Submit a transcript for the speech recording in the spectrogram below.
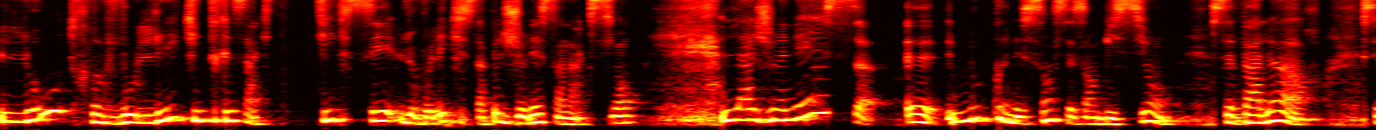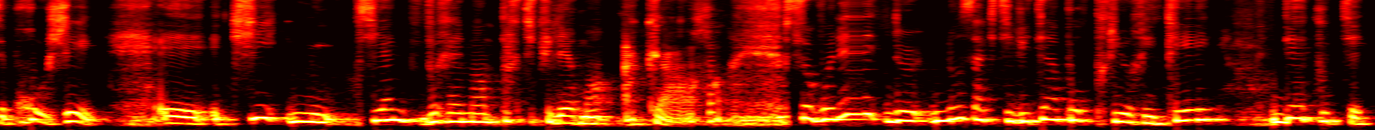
L'autre volet qui est très actif, c'est le volet qui s'appelle Jeunesse en action. La jeunesse, euh, nous connaissons ses ambitions, ses valeurs, ses projets, et qui nous tiennent vraiment particulièrement à cœur. Ce volet de nos activités a pour priorité d'écouter,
